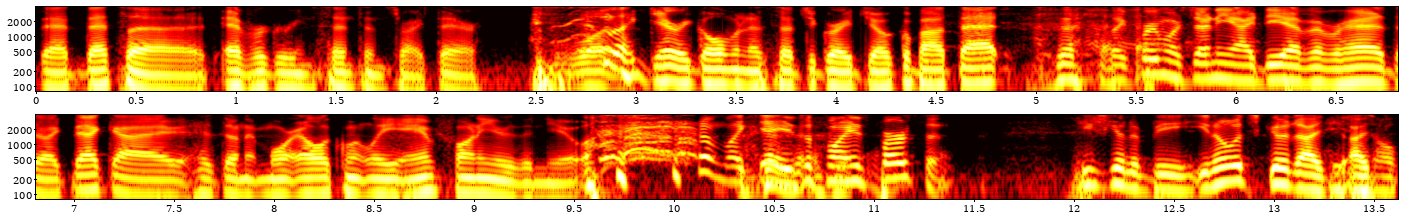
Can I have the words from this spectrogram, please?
that that's a evergreen sentence right there. What? like Gary Gulman has such a great joke about that. like pretty much any idea I've ever had, they're like that guy has done it more eloquently and funnier than you. I'm like, yeah, he's the funniest person. He's going to be. You know what's good? I I, so.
